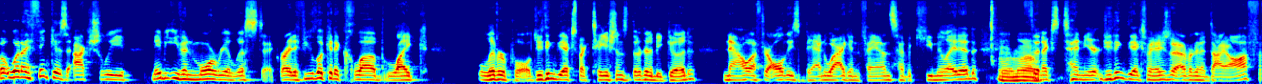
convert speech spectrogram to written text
But what I think is actually maybe even more realistic, right? If you look at a club like Liverpool, do you think the expectations they're going to be good now after all these bandwagon fans have accumulated for the next 10 years? Do you think the expectations are ever going to die off?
